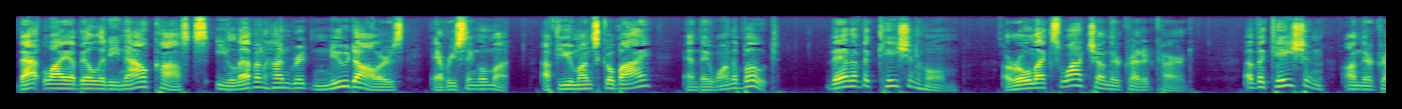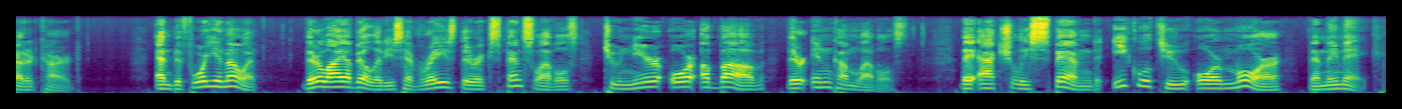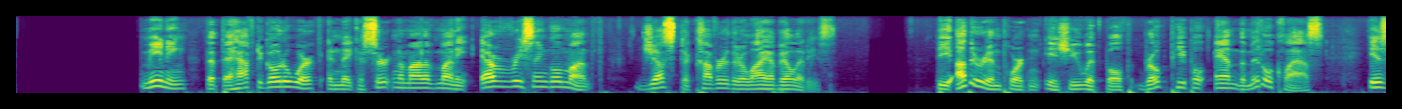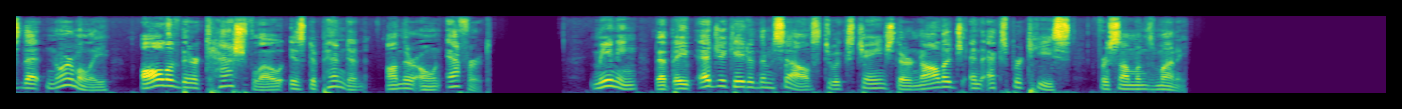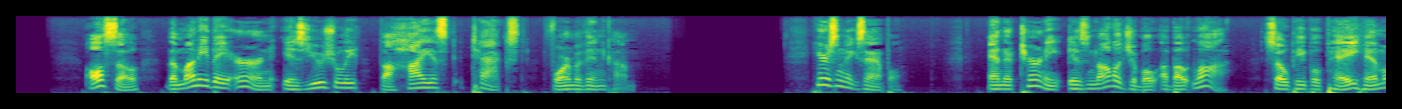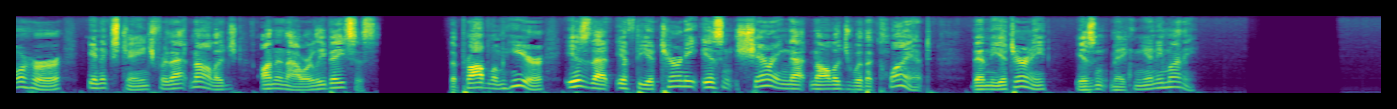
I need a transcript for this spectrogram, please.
that liability now costs 1100 new dollars every single month. A few months go by, and they want a boat, then a vacation home, a Rolex watch on their credit card, a vacation on their credit card. And before you know it, their liabilities have raised their expense levels to near or above their income levels. They actually spend equal to or more than they make. Meaning that they have to go to work and make a certain amount of money every single month just to cover their liabilities. The other important issue with both broke people and the middle class is that normally all of their cash flow is dependent on their own effort, meaning that they've educated themselves to exchange their knowledge and expertise for someone's money. Also, the money they earn is usually the highest taxed form of income. Here's an example. An attorney is knowledgeable about law, so people pay him or her in exchange for that knowledge on an hourly basis. The problem here is that if the attorney isn't sharing that knowledge with a client, then the attorney isn't making any money.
